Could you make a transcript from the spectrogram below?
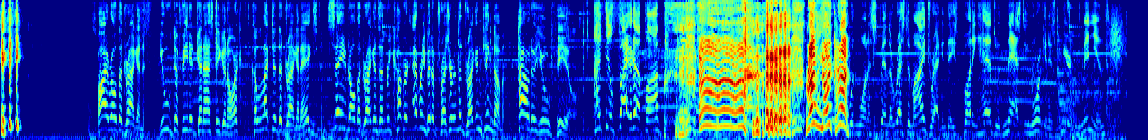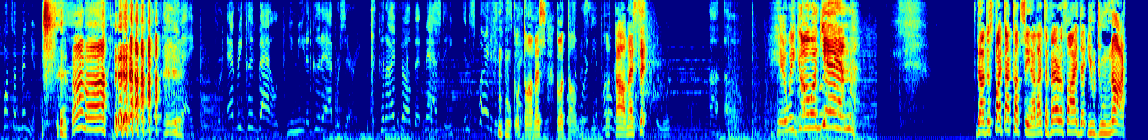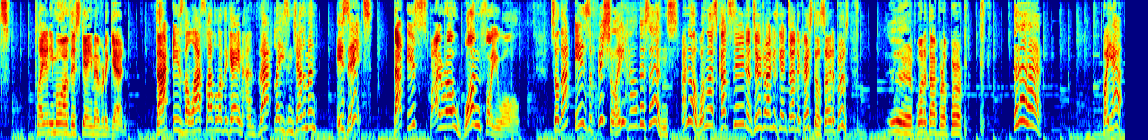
Spyro the Dragon, you've defeated Ganasty Ganork, collected the dragon eggs, saved all the dragons, and recovered every bit of treasure in the Dragon Kingdom. How do you feel? I feel fired up, Bob. Ah! run, Gnorc, run! I wouldn't want to spend the rest of my dragon days butting heads with Gnasty Gnorc and his weird minions. What's a minion? I'm off! Fine. You know what they say? For every good battle, you need a good adversary. And I felt that Gnasty, Go Thomas, go Thomas, go. Thomas. Here we go again! Now, despite that cutscene, I'd like to verify that you do not play any more of this game ever again. That is the last level of the game, and that, ladies and gentlemen, is it. That is Spyro 1 for you all. So that is officially how this ends. I know, one last cutscene and two dragons getting turned to crystal, so it approves. Ugh, what a time for a burp. Ah. but yeah,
